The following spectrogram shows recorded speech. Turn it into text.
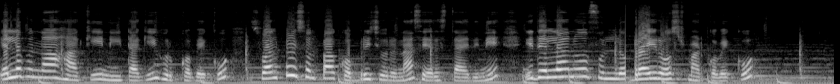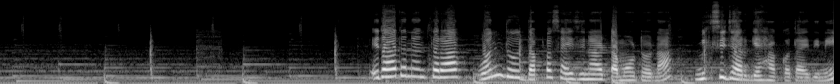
ಎಲ್ಲವನ್ನ ಹಾಕಿ ನೀಟಾಗಿ ಹುರ್ಕೋಬೇಕು. ಸ್ವಲ್ಪ ಸ್ವಲ್ಪ ಕೊಬ್ಬರಿ ಚೂರನ್ನ ಸೇರಿಸ್ತಾ ಇದ್ದೀನಿ. ಇದೆಲ್ಲಾನು ಫುಲ್ ಡ್ರೈ ರೋಸ್ಟ್ ಮಾಡ್ಕೋಬೇಕು. ಇದಾದ ನಂತರ ಒಂದು ದಪ್ಪ ಸೈಜಿನ ಟೊಮೊಟೊನ ಮಿಕ್ಸಿ ಜಾರ್ಗೆ ಹಾಕೋತಾ ಇದ್ದೀನಿ.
